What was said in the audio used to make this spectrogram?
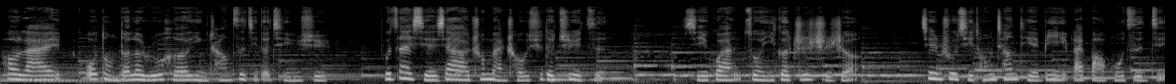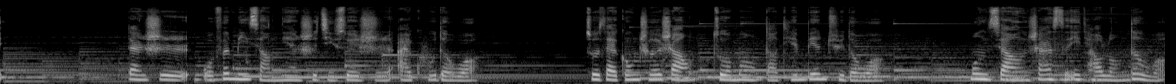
后来我懂得了如何隐藏自己的情绪，不再写下充满愁绪的句子，习惯做一个支持者。建筑起铜墙铁壁来保护自己，但是我分明想念十几岁时爱哭的我，坐在公车上做梦到天边去的我，梦想杀死一条龙的我，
